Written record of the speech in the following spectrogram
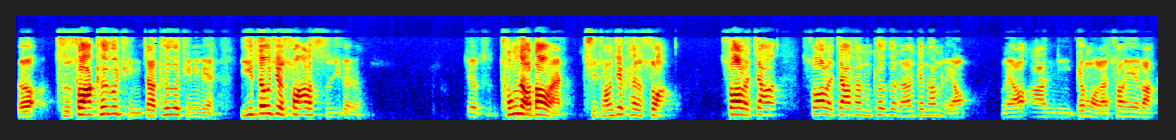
呃，只刷 QQ 群，在 QQ 群里面一周就刷了十几个人，就是从早到晚起床就开始刷，刷了加刷了加他们 QQ，然后跟他们聊聊啊，你跟我来创业吧，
